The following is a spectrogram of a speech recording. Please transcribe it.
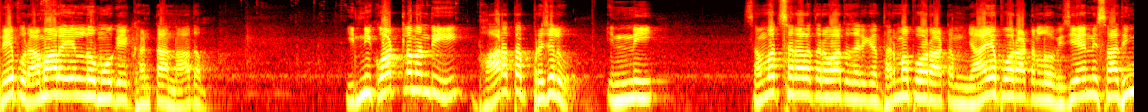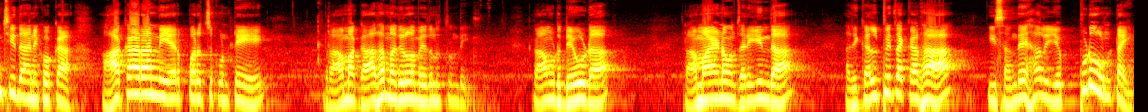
రేపు రామాలయంలో మోగే ఘంటా నాదం ఇన్ని కోట్ల మంది భారత ప్రజలు ఇన్ని సంవత్సరాల తర్వాత జరిగిన ధర్మ పోరాటం న్యాయ పోరాటంలో విజయాన్ని సాధించి దానికి ఒక ఆకారాన్ని ఏర్పరచుకుంటే రామగాథ మదిలో మెదులుతుంది. రాముడు దేవుడా రామాయణం జరిగిందా? అది కల్పిత కథ. ఈ సందేహాలు ఎప్పుడూ ఉంటాయి.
